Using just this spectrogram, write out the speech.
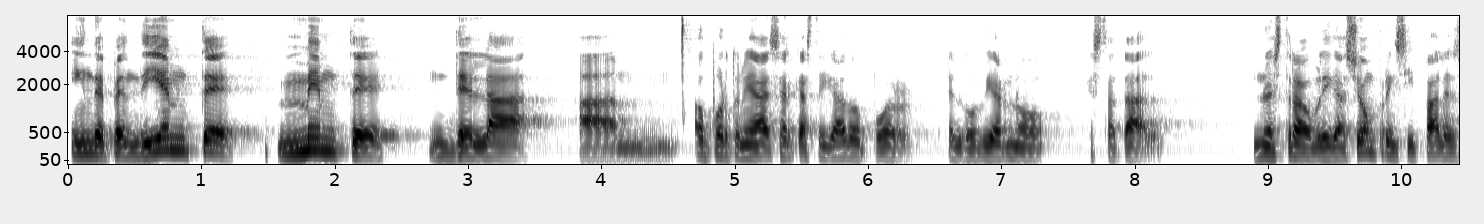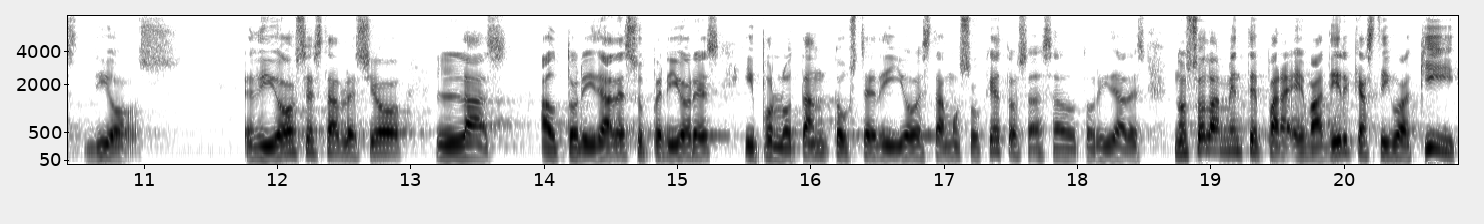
independientemente de la oportunidad de ser castigado por el gobierno estatal. Nuestra obligación principal es Dios. Dios estableció las autoridades superiores y por lo tanto usted y yo estamos sujetos a esas autoridades, no solamente para evadir castigo aquí,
